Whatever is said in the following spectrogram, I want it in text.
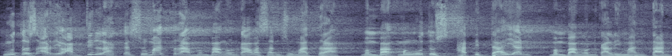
Ngutus Aryo Abdillah ke Sumatera membangun kawasan Sumatera. Mengutus Hatib Dahyan membangun Kalimantan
